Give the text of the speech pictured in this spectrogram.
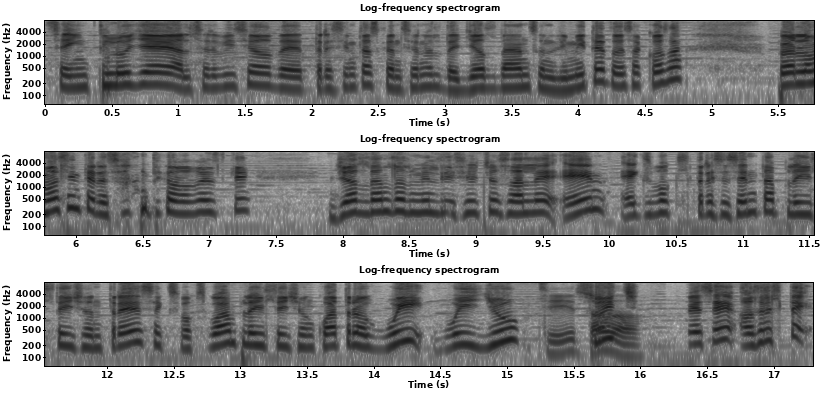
Se incluye al servicio de 300 canciones de Just Dance Unlimited, toda esa cosa. Pero lo más interesante, es que Just Dance 2018 sale en Xbox 360, PlayStation 3, Xbox One, PlayStation 4, Wii, Wii U, Sí, Switch. todo. PC. O sea, este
